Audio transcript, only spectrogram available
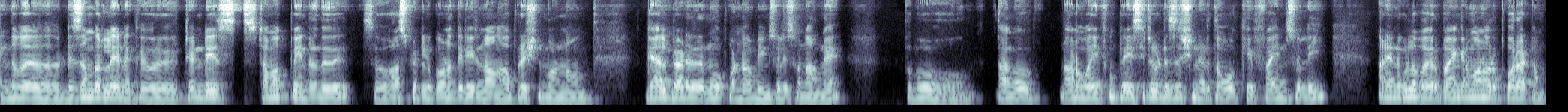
இந்த டிசம்பரில் எனக்கு ஒரு டென் டேஸ் ஸ்டமக் பெயின் இருந்தது. ஸோ ஹாஸ்பிட்டலுக்கு போனால் திடீர்னு அவங்க ஆப்ரேஷன் பண்ணோம். கேல் பிளாடர் ரிமூவ் பண்ணோம் அப்படின்னு சொல்லி சொன்னாங்க. அப்போது நாங்கள் நானும் ஒய்ஃபும் பேசிட்டு ஒரு டிசிஷன் எடுத்தோம். ஓகே ஃபைன் சொல்லி. ஆனால் எனக்குள்ளே ஒரு பயங்கரமான ஒரு போராட்டம்.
